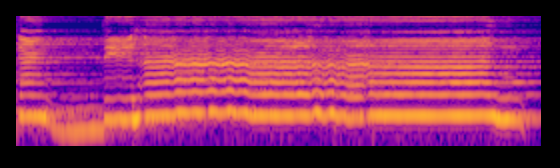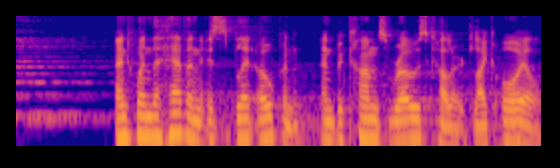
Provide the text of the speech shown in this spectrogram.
كالدهان And when the heaven is split open and becomes rose colored like oil,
